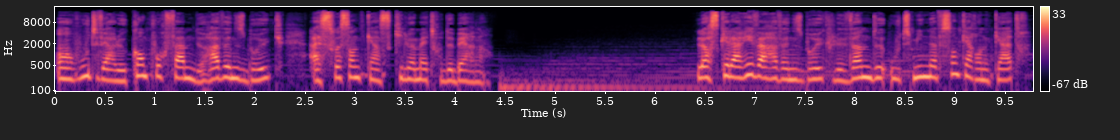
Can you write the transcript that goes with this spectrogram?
en route vers le camp pour femmes de Ravensbrück, à 75 km de Berlin. Lorsqu'elle arrive à Ravensbrück le 22 août 1944,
